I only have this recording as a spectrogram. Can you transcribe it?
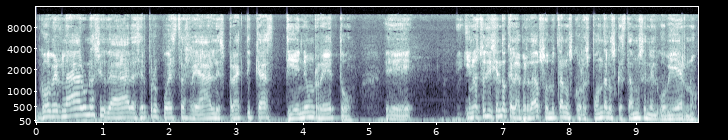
gobernar una ciudad, hacer propuestas reales, prácticas, tiene un reto. Eh, y no estoy diciendo que la verdad absoluta nos corresponda a los que estamos en el gobierno,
